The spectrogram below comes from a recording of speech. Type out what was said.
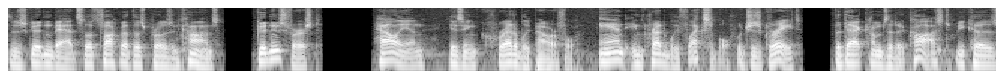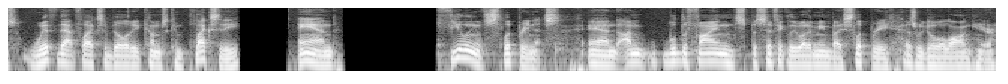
There's good and bad. So let's talk about those pros and cons. Good news first. Halion is incredibly powerful and incredibly flexible, which is great, but that comes at a cost because with that flexibility comes complexity and feeling of slipperiness. And I'm, we'll define specifically what I mean by slippery as we go along here.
